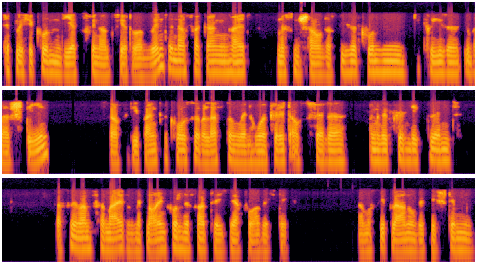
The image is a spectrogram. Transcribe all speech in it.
etliche Kunden, die jetzt finanziert worden sind in der Vergangenheit müssen schauen, dass diese Kunden die Krise überstehen. Das ist auch für die Bank eine große Belastung, wenn hohe Kreditausfälle angekündigt sind. Das will man vermeiden. Mit neuen Kunden ist natürlich sehr vorsichtig. Da muss die Planung wirklich stimmen,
